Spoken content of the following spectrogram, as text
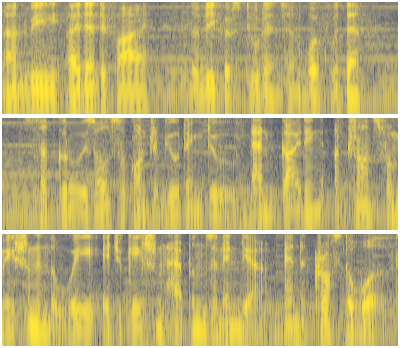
and we identify the weaker students and work with them. Sadhguru is also contributing to and guiding a transformation in the way education happens in India and across the world.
